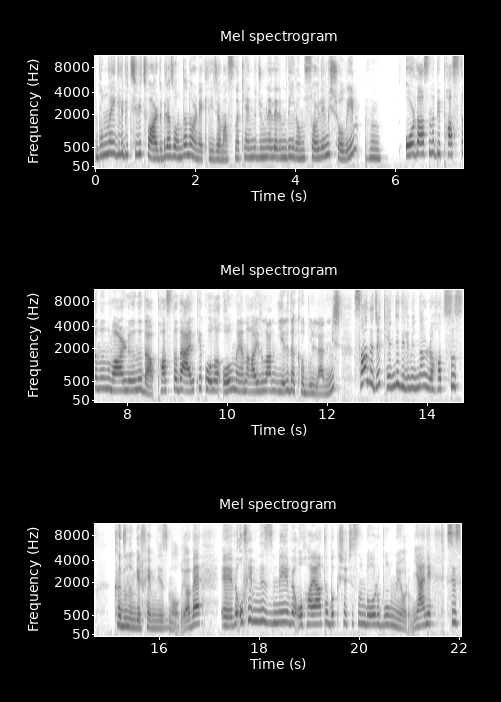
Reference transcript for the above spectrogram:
bununla ilgili bir tweet vardı. Biraz ondan örnekleyeceğim aslında. Kendi cümlelerim değil onu söylemiş olayım. Orada aslında bir pastanın varlığını da pastada erkek ol olmayana ayrılan yeri de kabullenmiş. Sadece kendi diliminden rahatsız kadının bir feminizmi oluyor ve e, ve o feminizmi ve o hayata bakış açısını doğru bulmuyorum. Yani siz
